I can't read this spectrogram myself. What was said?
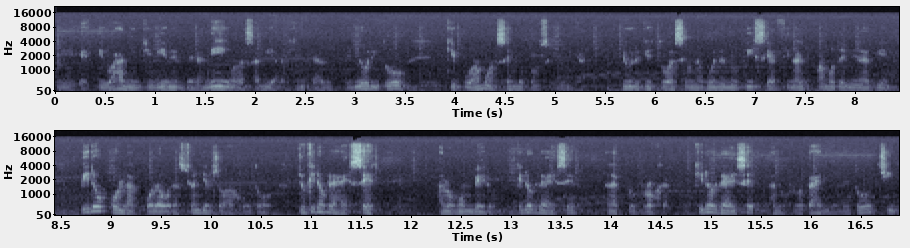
eh, estival en que viene el veraneo, la salida de la gente al exterior y todo, que podamos hacerlo con seguridad. Yo creo que esto va a ser una buena noticia, al final vamos a terminar bien, pero con la colaboración y el trabajo de todos. Yo quiero agradecer a los bomberos, quiero agradecer a la Cruz Roja, quiero agradecer a los rotarios de todo Chile,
